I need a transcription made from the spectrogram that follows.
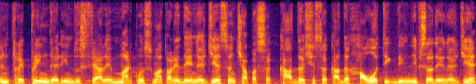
întreprinderi industriale mari consumatoare de energie să înceapă să cadă și să cadă haotic din lipsă de energie.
